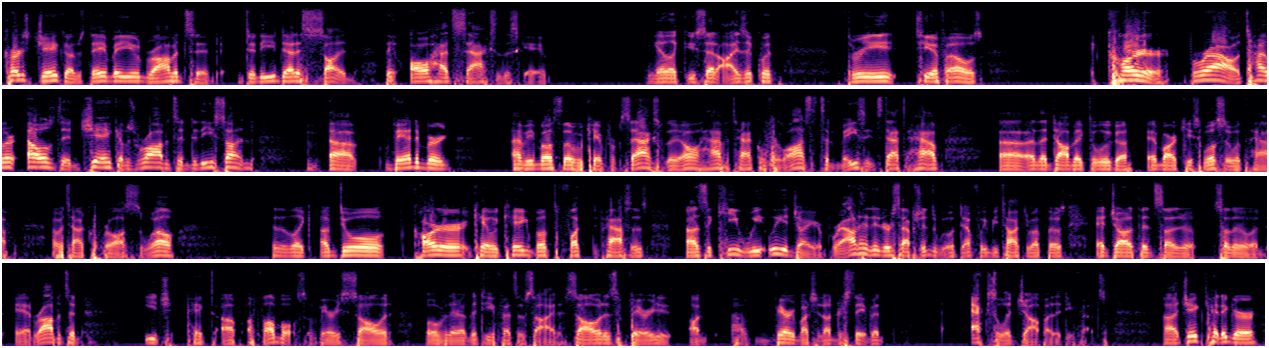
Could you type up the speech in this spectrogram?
Curtis Jacobs, Dave Robinson, Denis Dennis Sutton, they all had sacks in this game. Yeah, like you said, Isaac with three TFLs. Carter, Brown, Tyler Elsdon, Jacobs, Robinson, Denise Sutton, uh, Vandenberg. I mean, most of them came from sacks, but they all have a tackle for loss. It's an amazing stat to have. Uh, and then Dominic DeLuca and Marquise Wilson with half of a tackle for loss as well. And then, like Abdul Carter and Kalen King both deflected passes. Uh, Zakee Wheatley and Ji'Ayir Brown had interceptions. We will definitely be talking about those. And Jonathan Sutherland and Robinson each picked up a fumble. So very solid over there on the defensive side. Solid is very, uh, very much an understatement. Excellent job by the defense. Uh, Jake Pittenger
